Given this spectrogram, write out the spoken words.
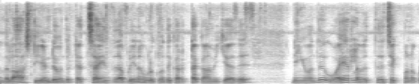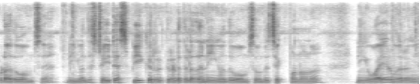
அந்த லாஸ்ட் எண்டு வந்து டச் ஆயிருந்தது அப்படின்னா உங்களுக்கு வந்து கரெக்டாக காமிக்காது. நீங்கள் வந்து ஒயரில் வைத்து செக் பண்ணக்கூடாது ஓம்ஸை நீங்கள் வந்து ஸ்ட்ரெயிட்டாக ஸ்பீக்கர் இருக்கிற இடத்துல தான் நீங்கள் வந்து ஓம்ஸை வந்து செக் பண்ணணும். நீங்கள் ஒயர் வருங்க.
